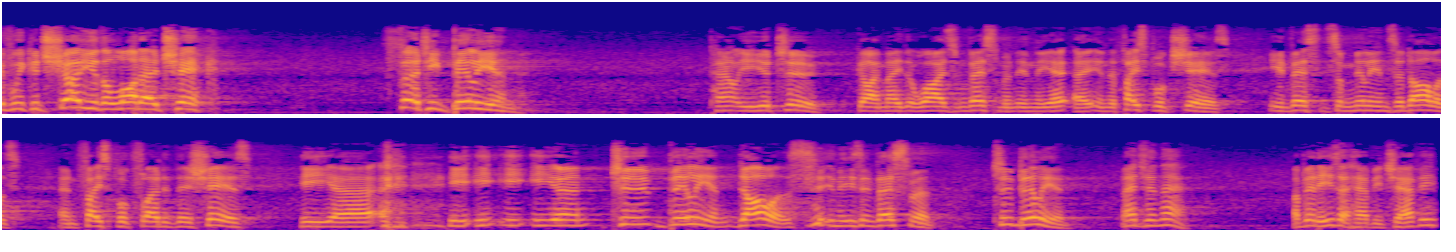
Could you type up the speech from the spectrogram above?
If we could show you the lotto check, 30 billion Apparently, U2. Guy made a wise investment in the, uh, in the Facebook shares. He invested some millions of dollars, and Facebook floated their shares. He, uh, he, he, he earned $2 billion in his investment. 2 billion. Imagine that. I bet he's a happy chappy.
